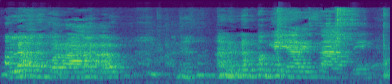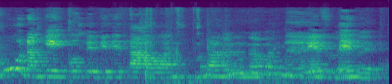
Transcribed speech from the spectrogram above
Wala nang baraha. ano nang mangyayari sa atin? Unang king puti binitawan. Marami naman. 15.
